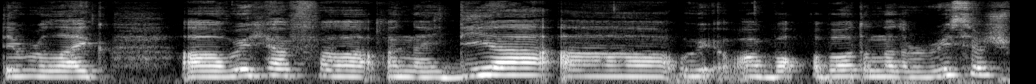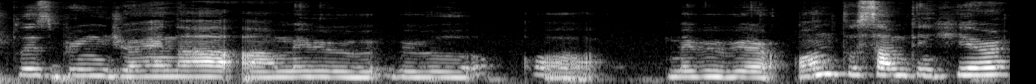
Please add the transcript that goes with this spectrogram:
They were like, uh, we have uh, an idea uh, we, about, about, another research. Please bring Joanna. Uh, maybe we, we will, uh, maybe we are onto something here.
